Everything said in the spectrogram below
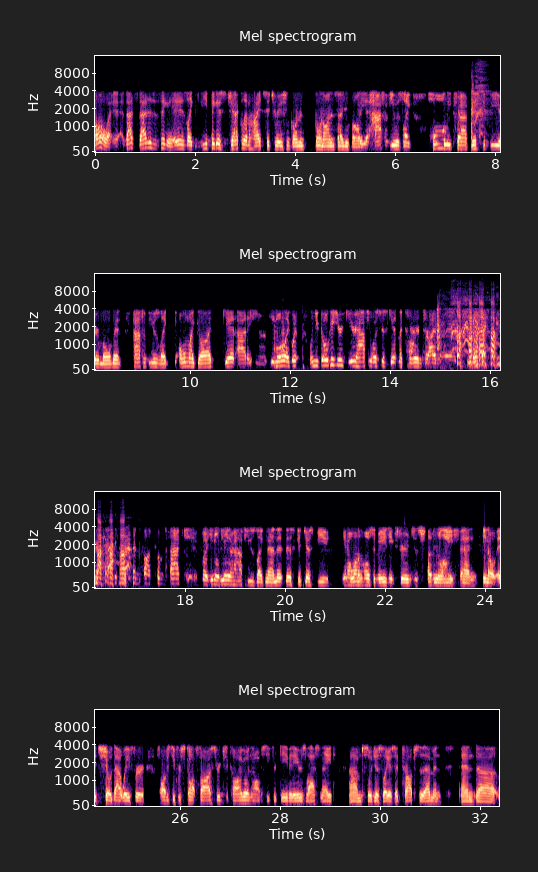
Oh, that's that is the thing. It is like the biggest Jekyll and Hyde situation going going on inside your body. Half of you is like, "Holy crap, this could be your moment." Half of you is like, "Oh my god, get out of here!" You know, like when when you go get your gear, half of you wants to just get in the car and drive away, you know, and not come back. But you know, the other half of you is like, "Man, th- this could just be." You know, one of the most amazing experiences of your life, and you know it showed that way for obviously for Scott Foster in Chicago, and then obviously for David Ayres last night. Um, so just like I said, props to them and and uh,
